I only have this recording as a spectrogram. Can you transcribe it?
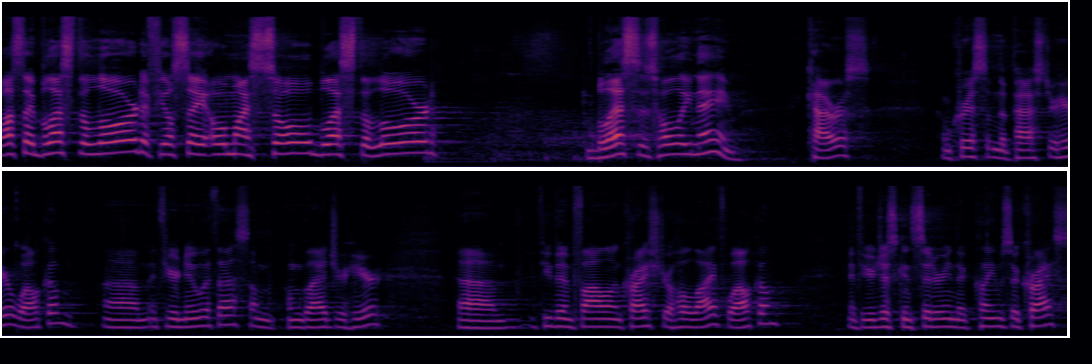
Well, I'll say, Bless the Lord. If you'll say, Oh, my soul, bless the Lord. Bless his holy name. Kairos, I'm Chris. I'm the pastor here. Welcome. Um, if you're new with us, I'm, I'm glad you're here. Um, if you've been following Christ your whole life, welcome. If you're just considering the claims of Christ,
